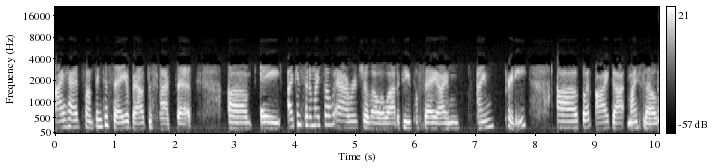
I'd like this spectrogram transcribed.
I had something to say about the fact that um, a I consider myself average, although a lot of people say I'm I'm pretty, uh, but I got myself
